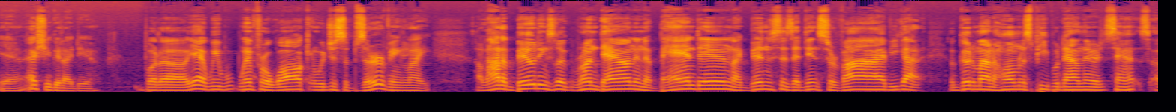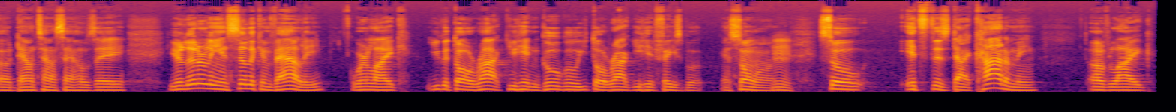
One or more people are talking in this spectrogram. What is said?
yeah. Actually, a good idea. But uh, yeah, we w- went for a walk and we're just observing like a lot of buildings look run down and abandoned, like businesses that didn't survive. You got a good amount of homeless people down there, San, uh, downtown San Jose. You're literally in Silicon Valley, where like you could throw a rock, you hit Google, you throw a rock, you hit Facebook, and so on. Mm. So it's this dichotomy of like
